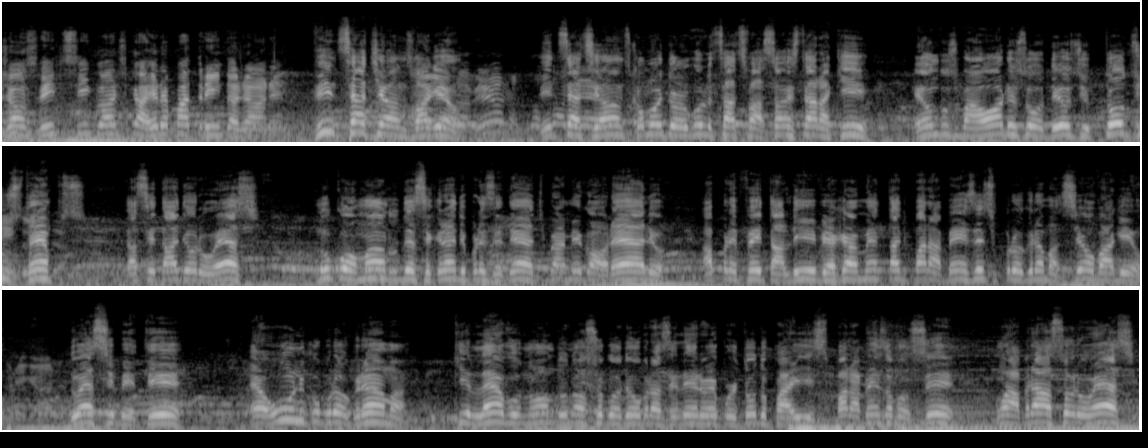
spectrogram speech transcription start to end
já uns 25 anos de carreira para 30 já, né? 27 anos, Vaguinho. Tá vendo? Tô 27 sabendo. anos, com muito orgulho e satisfação estar aqui em um dos maiores rodeios de todos os tempos da cidade de Ooroeste, no comando desse grande presidente, meu amigo Aurélio, a prefeita Lívia, realmente está de parabéns esse programa seu, Vaguinho, do SBT. É o único programa que leva o nome do nosso rodeio brasileiro aí por todo o país. Parabéns a você, um abraço, Ooroeste.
